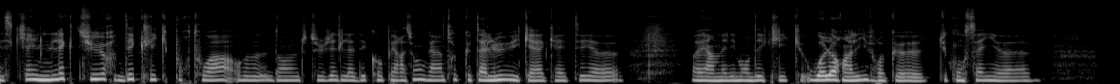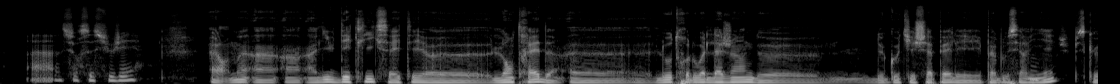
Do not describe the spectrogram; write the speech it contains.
Est-ce qu'il y a une lecture déclic pour toi euh, dans le sujet de la décoopération Un truc que tu as lu et qui a, été euh, un élément déclic Ou alors un livre que tu conseilles sur ce sujet? Alors, un, livre déclic, ça a été euh, L'entraide, euh, l'autre loi de la jungle de, de Gauthier Chapelle et Pablo Servigné, mm. puisque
